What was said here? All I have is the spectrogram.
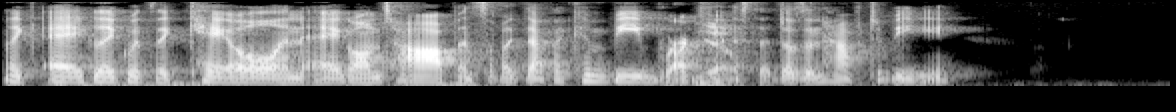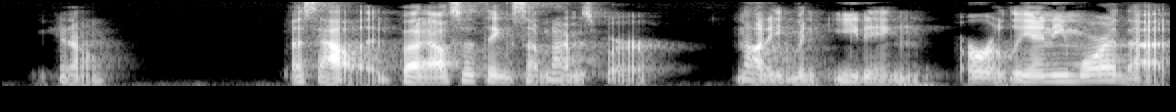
like egg, like with like kale and egg on top and stuff like that. That can be breakfast. That doesn't have to be, you know, a salad. But I also think sometimes we're not even eating early anymore. That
